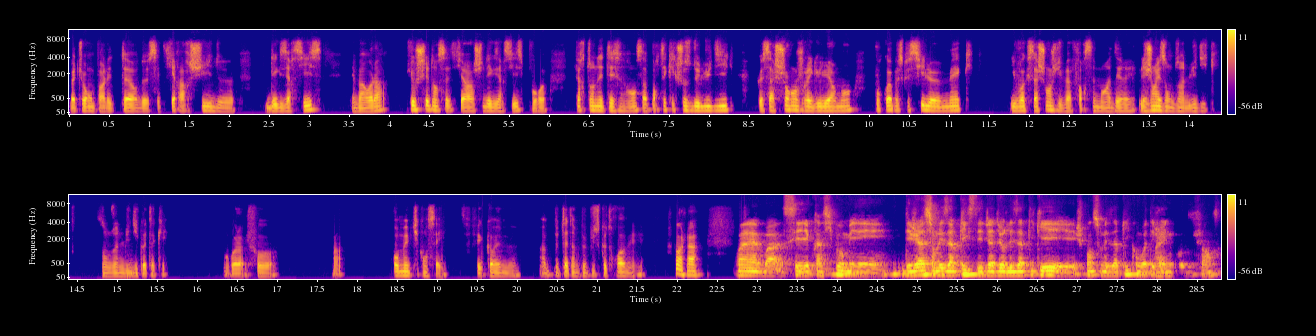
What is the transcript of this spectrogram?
bah, tu vois, on parlait tout à l'heure de cette hiérarchie d'exercices. et ben voilà, piocher dans cette hiérarchie d'exercices pour faire tourner tes séances, apporter quelque chose de ludique, que ça change régulièrement. Pourquoi? Parce que si le mec, il voit que ça change, il va forcément adhérer. Les gens, ils ont besoin de ludique. Ils ont besoin de ludique au taquet. Donc voilà, il faut. Pour mes petits conseils. Ça fait quand même peut-être un peu plus que trois, mais voilà. Ouais, bah, c'est les principaux, mais déjà, si on les applique, c'est déjà dur de les appliquer, et je pense que si on les applique, on voit déjà une grosse différence.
